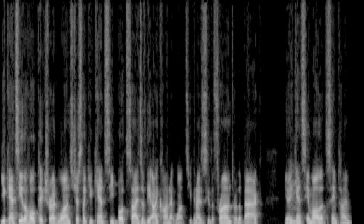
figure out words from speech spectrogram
you can't see the whole picture at once just like you can't see both sides of the icon at once you can either see the front or the back you know you hmm. can't see them all at the same time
